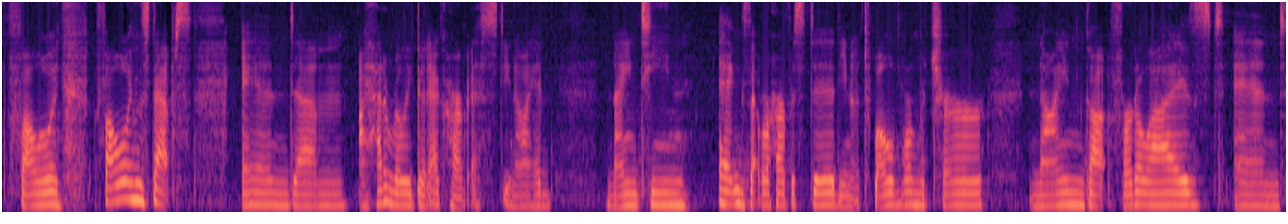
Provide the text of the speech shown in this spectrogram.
following following the steps. And um, I had a really good egg harvest. You know, I had 19 eggs that were harvested. You know, 12 were mature, nine got fertilized, and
